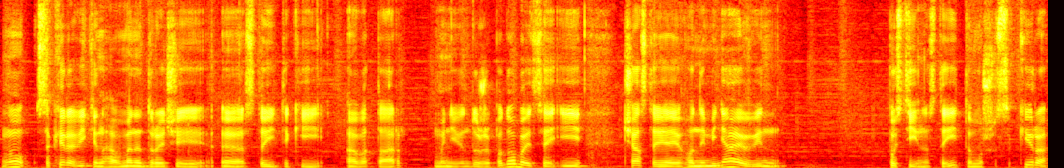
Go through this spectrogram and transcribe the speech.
Ну, Сакира Вікінга. В мене, до речі, е, стоїть такий аватар. Мені він дуже подобається, і часто я його не міняю, він постійно стоїть, тому що Сакира.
